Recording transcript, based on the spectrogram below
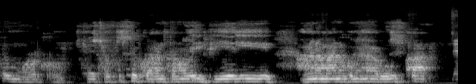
è un orco, cioè c'ha forse 49 di piedi, ha una mano come una ruspa. Eh,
